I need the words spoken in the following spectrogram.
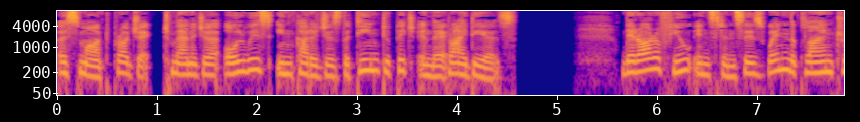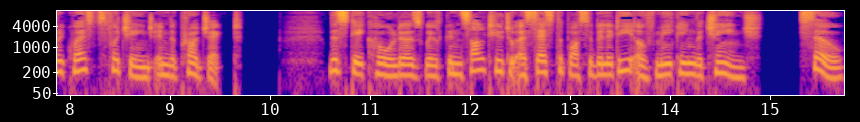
A smart project manager always encourages the team to pitch in their ideas. There are a few instances when the client requests for change in the project. The stakeholders will consult you to assess the possibility of making the change. So,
